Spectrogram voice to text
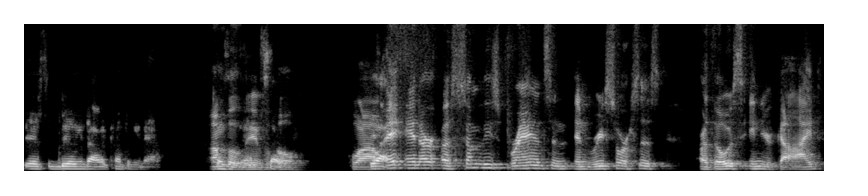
there's a billion dollar company now. Unbelievable. So, wow. Yeah. And, and are, are, some of these brands and, and resources, are those in your guide?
